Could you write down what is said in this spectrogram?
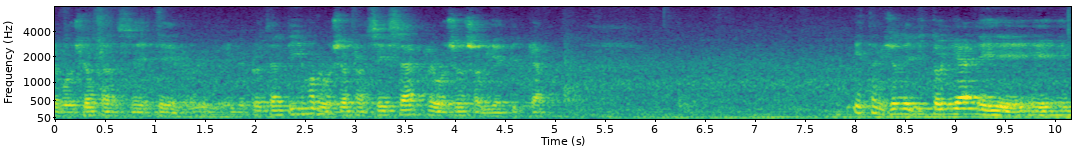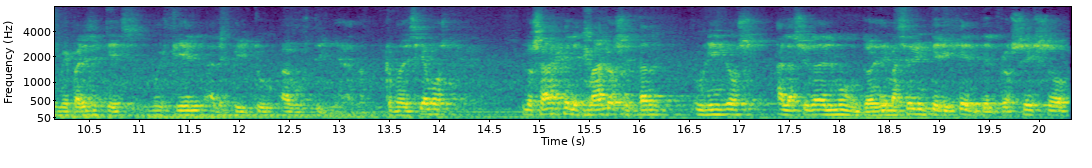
Revolución francesa, este, el protestantismo, Revolución Francesa, Revolución Soviética esta visión de la historia eh, eh, me parece que es muy fiel al espíritu agustiniano. Como decíamos, los ángeles malos están unidos a la ciudad del mundo. Es demasiado inteligente el proceso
